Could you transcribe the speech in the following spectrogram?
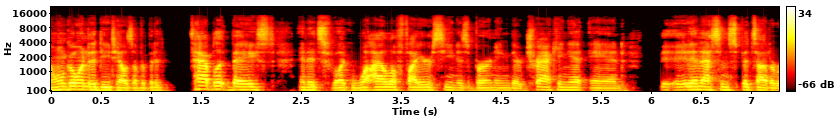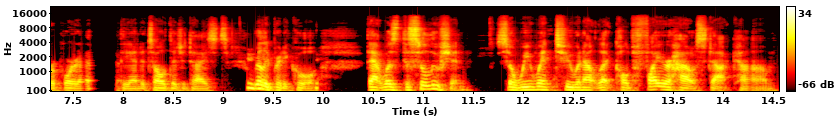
I won't go into the details of it, but it's tablet based and it's like while a fire scene is burning, they're tracking it and it in essence spits out a report at the end. It's all digitized. It's really pretty cool. That was the solution. So we went to an outlet called firehouse.com.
